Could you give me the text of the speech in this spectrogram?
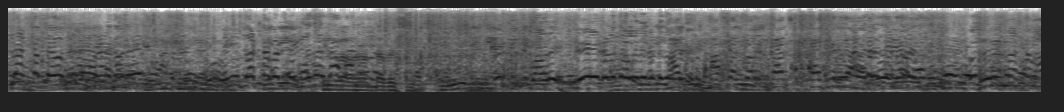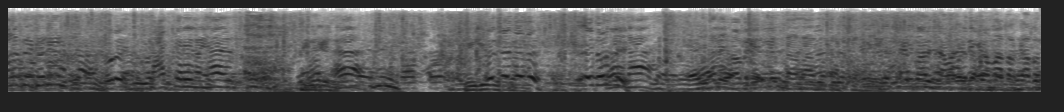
সিলভার ঘাটটা বেশি মাথার কাদর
